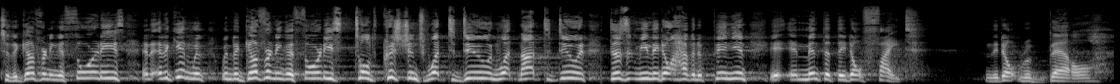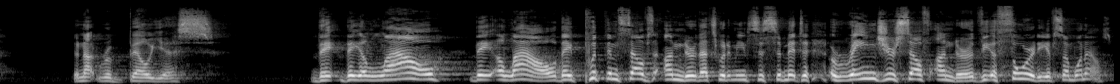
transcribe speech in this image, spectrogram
to the governing authorities. And, and, again, when, when the governing authorities told Christians what to do and what not to do, it doesn't mean they don't have an opinion. It, it meant that they don't fight and they don't rebel. They're not rebellious. They, they allow, they allow, they put themselves under, that's what it means to submit, to arrange yourself under the authority of someone else.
